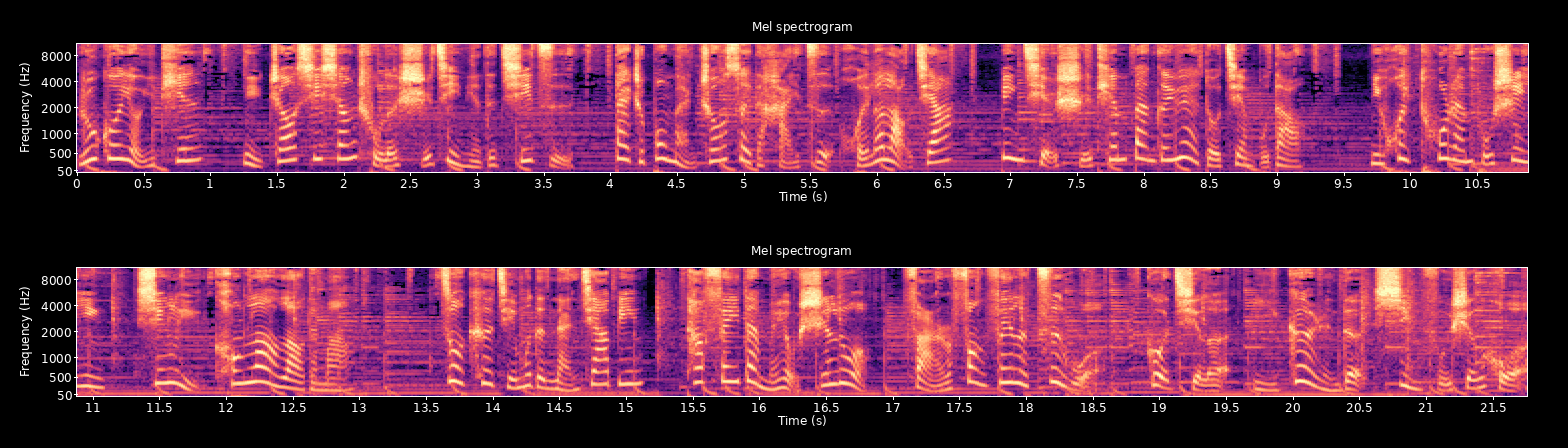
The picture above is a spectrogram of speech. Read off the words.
如果有一天你朝夕相处了十几年的妻子带着不满周岁的孩子回了老家，并且十天半个月都见不到，你会突然不适应，心里空落落的吗？做客节目的男嘉宾，他非但没有失落，反而放飞了自我，过起了一个人的幸福生活。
